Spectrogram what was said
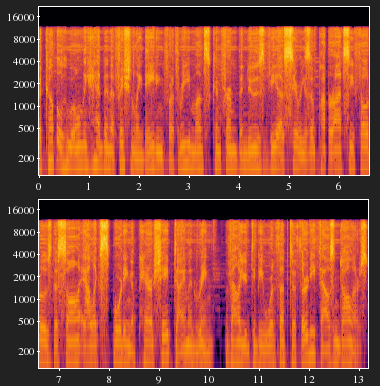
The couple who only had been officially dating for three months confirmed the news via a series of paparazzi photos that saw Alex sporting a pear-shaped diamond ring, valued to be worth up to $30,000.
